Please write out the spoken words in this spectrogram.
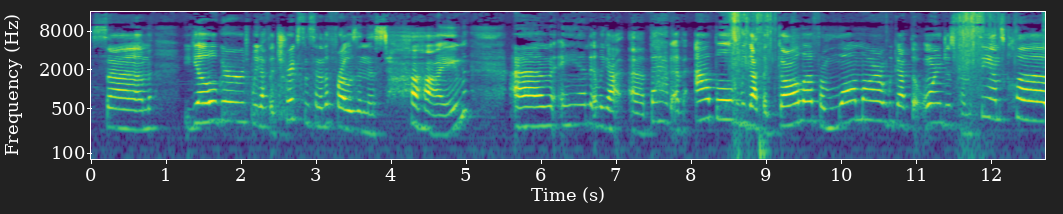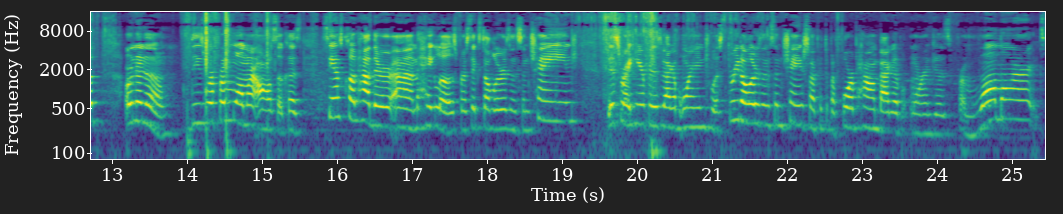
some yogurt. We got the Trix instead of the frozen this time. Um, and we got a bag of apples. We got the Gala from Walmart. We got the oranges from Sam's Club. Or no, no, no. These were from Walmart also because Sam's Club had their um, halos for $6 and some change. This right here for this bag of orange was $3 and some change. So I picked up a four pound bag of oranges from Walmart.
